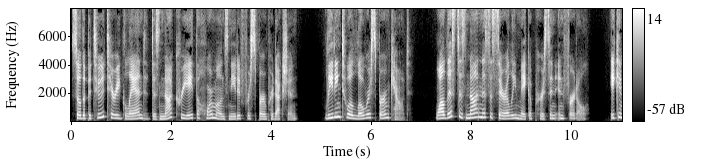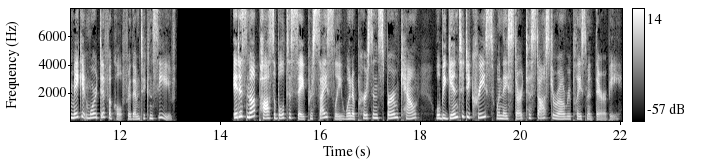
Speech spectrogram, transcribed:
so the pituitary gland does not create the hormones needed for sperm production, leading to a lower sperm count. While this does not necessarily make a person infertile, it can make it more difficult for them to conceive. It is not possible to say precisely when a person's sperm count will begin to decrease when they start testosterone replacement therapy.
